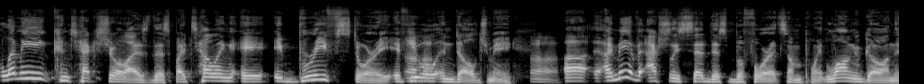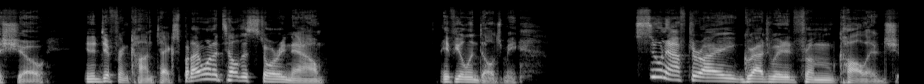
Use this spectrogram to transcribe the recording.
let me contextualize this by telling a a brief story, if you Uh-huh. will indulge me. Uh, Uh, I may have actually said this before at some point long ago on this show in a different context, but I want to tell this story now, if you'll indulge me. Soon after I graduated from college,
